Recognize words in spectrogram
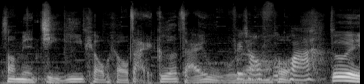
上面锦衣飘飘，载歌载舞，非常浮夸。对，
